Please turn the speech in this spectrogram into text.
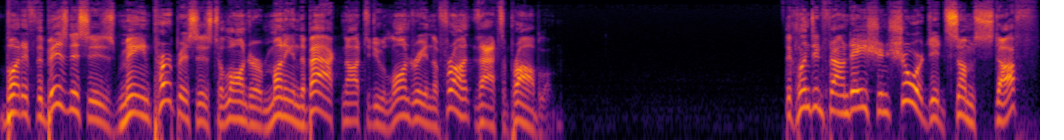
But if the business's main purpose is to launder money in the back, not to do laundry in the front, that's a problem. The Clinton Foundation sure did some stuff.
